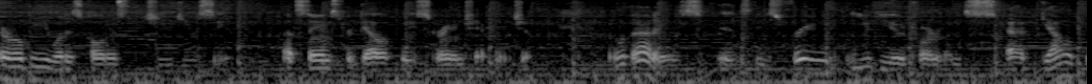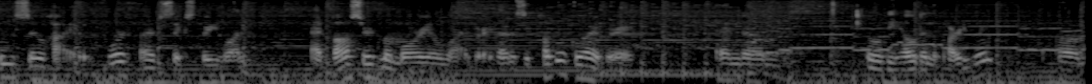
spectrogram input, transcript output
there will be what is called as GGC. That stands for Gallipolis Grand Championship. And what that is, is these free Yu-Gi-Oh tournaments at Gallipolis, Ohio, 45631 at Bossard Memorial Library. That is a public library, and um, will be held in the party room, um,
